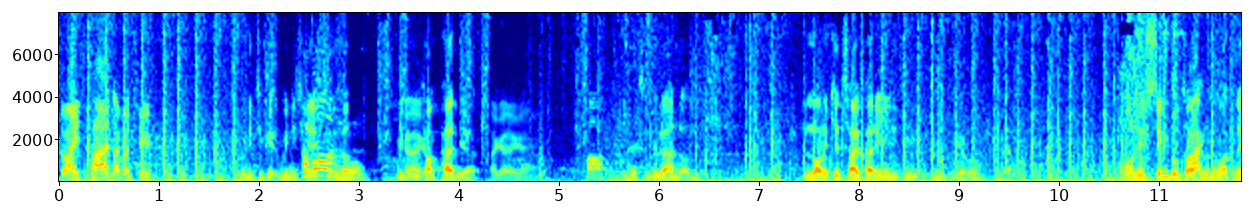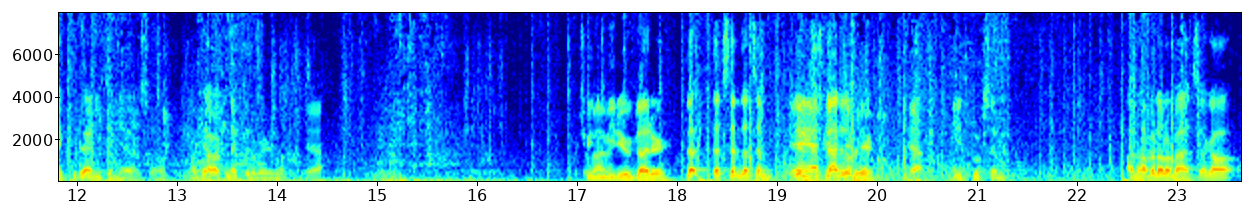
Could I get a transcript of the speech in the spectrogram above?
Do I need to pad? I've got two. We need to get, we need to Come get to the on! hill. We, Okay. we can't pad yet. Okay, okay. Fuck. There's something to land on. A lot of kids high padding, you need to, you need to get one. I'm only single top Right. and I'm not connected to anything yet, so. Okay, I'm connected over here now. Yeah. Shooting the meteor glider. That, that's them, that's them. they yeah, just yeah, landed over here. Yeah. You need to focus them. I don't have a lot of mats, I got.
